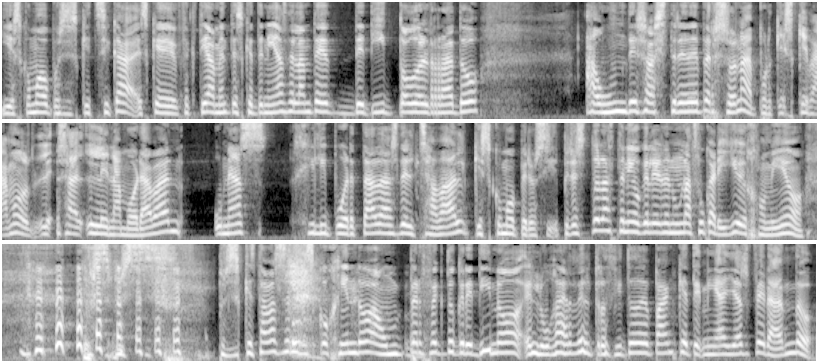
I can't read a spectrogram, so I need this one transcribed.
Y es como, pues es que chica, es que efectivamente, es que tenías delante de ti todo el rato a un desastre de persona, porque es que vamos, o sea, le enamoraban unas gilipuertadas del chaval que es como, pero sí, pero esto lo has tenido que leer en un azucarillo, hijo mío. Pues, pues- pues es que estabas escogiendo a un perfecto cretino en lugar del trocito de pan que tenía ya esperando.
